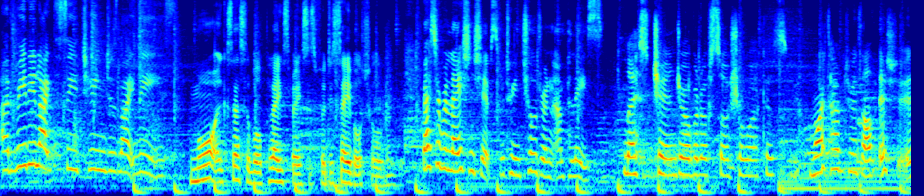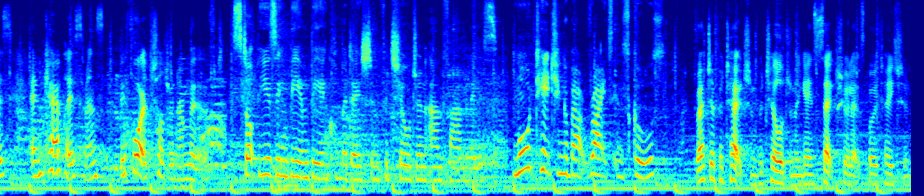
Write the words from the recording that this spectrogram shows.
I'd really like to see changes like these. More accessible play spaces for disabled children. Better relationships between children and police. Less changeover of social workers. More time to resolve issues in care placements before children are moved. Stop using B&B accommodation for children and families. More teaching about rights in schools. Better protection for children against sexual exploitation.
